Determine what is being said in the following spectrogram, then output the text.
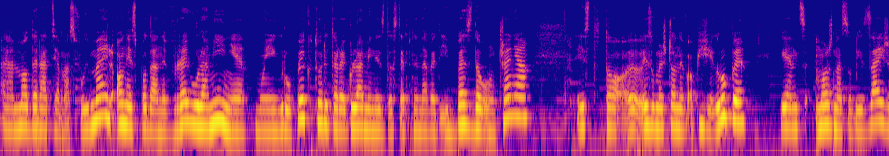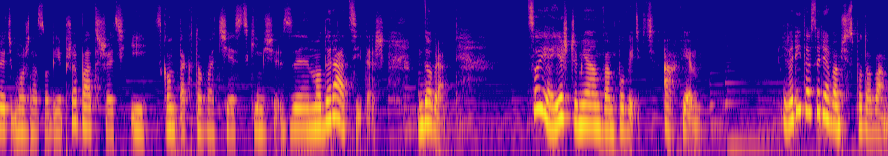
E, Moderacja ma swój mail, on jest podany w regulaminie mojej grupy, który to regulamin jest dostępny nawet i bez dołączenia. Jest to e, jest umieszczony w opisie grupy, więc można sobie zajrzeć, można sobie przepatrzeć i skontaktować się z kimś z moderacji też. Dobra. Co ja jeszcze miałam Wam powiedzieć? A, wiem. Jeżeli ta seria Wam się spodoba,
